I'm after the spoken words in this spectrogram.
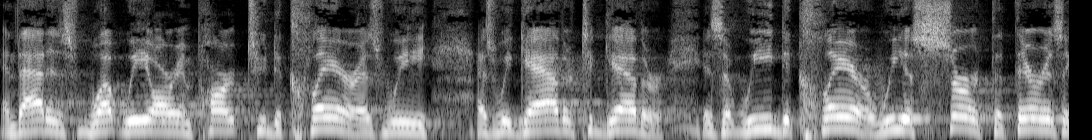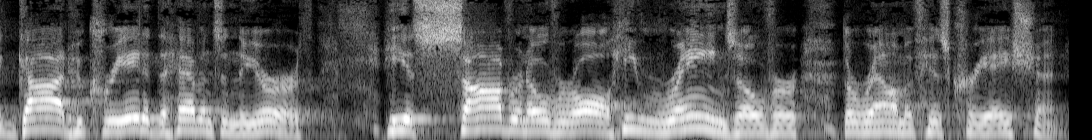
And that is what we are in part to declare as we, as we gather together, is that we declare, we assert that there is a God who created the heavens and the earth he is sovereign over all. He reigns over the realm of His creation.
